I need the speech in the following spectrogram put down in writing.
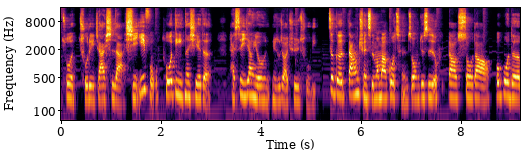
做处理家事啊，洗衣服、拖地那些的，还是一样由女主角去处理。这个当全职妈妈过程中，就是要受到婆婆的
